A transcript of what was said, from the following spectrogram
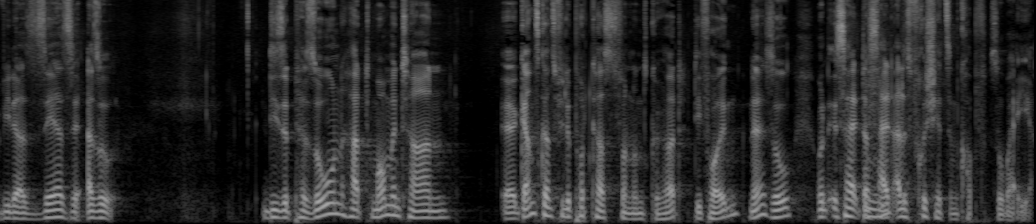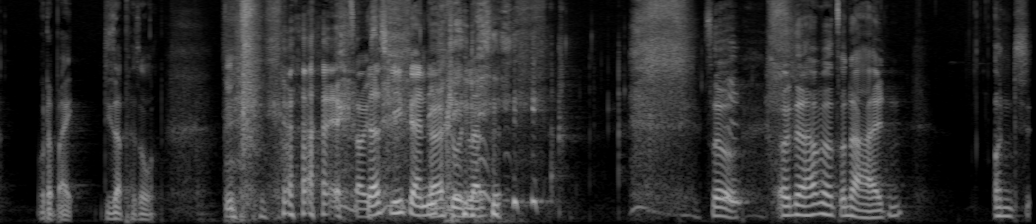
wieder sehr, sehr, also diese Person hat momentan ganz, ganz viele Podcasts von uns gehört, die Folgen, ne, so, und ist halt, das ist halt alles frisch jetzt im Kopf, so bei ihr oder bei dieser Person. Das lief ja nicht gut, Lasse. So, und dann haben wir uns unterhalten und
